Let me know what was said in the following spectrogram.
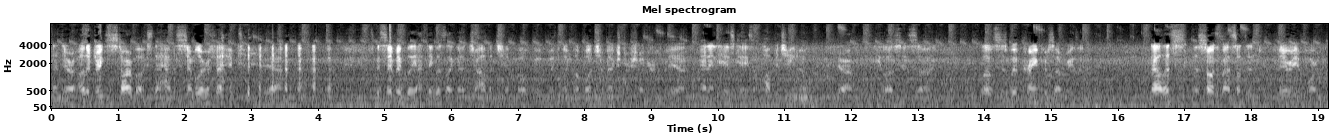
that there are other drinks at Starbucks that have a similar effect. Yeah. Specifically, I think it was like a Java chip mocha with like a bunch of extra sugar, Yeah. and in his case, a puppuccino. Yeah. He loves his uh, loves his whipped cream for some reason. Now let's let's talk about something very important.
